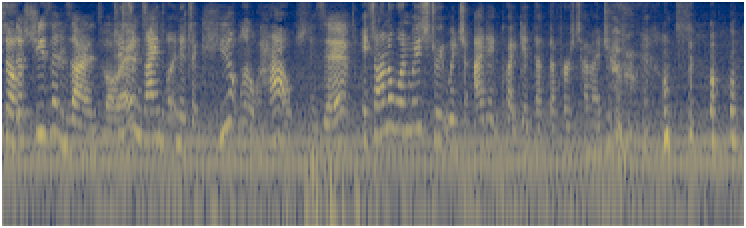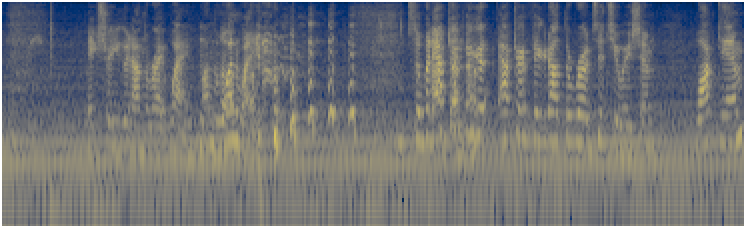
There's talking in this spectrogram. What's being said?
So So she's in Zionsville, just right? in Zionsville, and it's a cute little house. Is it? It's on a one-way street, which I didn't quite get that the first time I drove around. So make sure you go down the right way on the one-way. so, but after I figured after I figured out the road situation, walked in,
